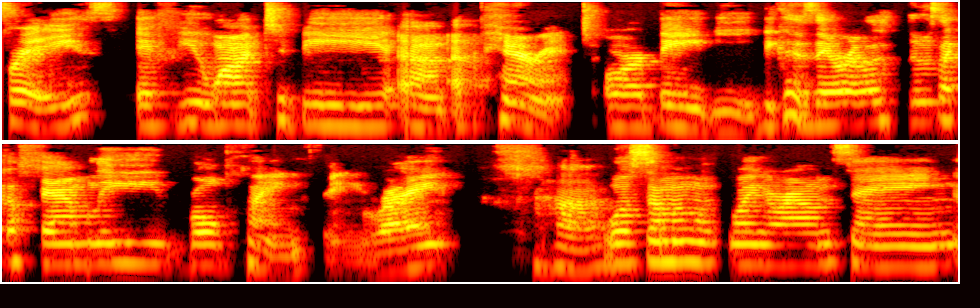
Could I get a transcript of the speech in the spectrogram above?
phrase if you want to be um, a parent or a baby, because there, were, there was like a family role playing thing, right? Uh-huh. Well, someone was going around saying,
